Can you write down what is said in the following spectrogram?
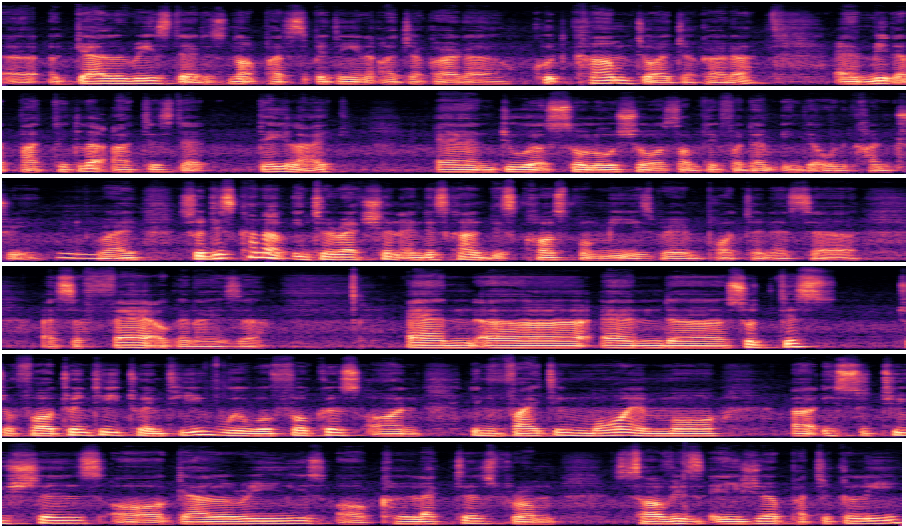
a, galleries that is not participating in Art Jakarta could come to Art Jakarta and meet a particular artist that they like and do a solo show or something for them in their own country, right? So this kind of interaction and this kind of discourse for me is very important as a as a fair organizer, and uh, and uh, so this so for twenty twenty we will focus on inviting more and more uh, institutions or galleries or collectors from Southeast Asia particularly,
